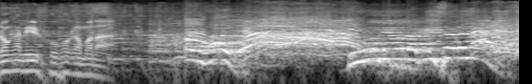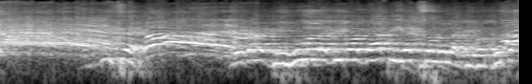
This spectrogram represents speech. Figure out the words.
ৰঙালীৰ শুভকামনা? লাগিছে এইবাৰ বিহু লাগিব গাত ইলেকশ্যনো লাগিব। দুটা?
